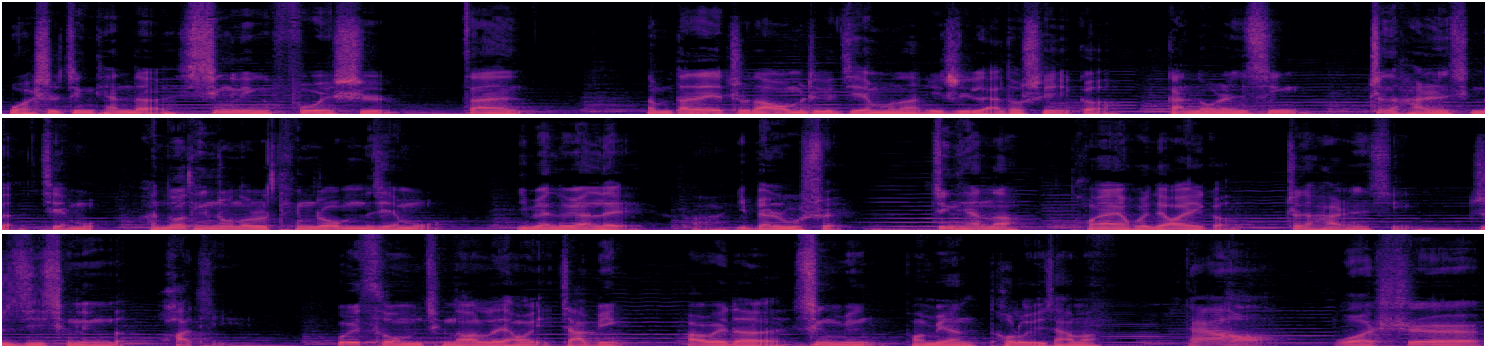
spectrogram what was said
我是今天的心灵抚慰师赞恩。那么大家也知道，我们这个节目呢，一直以来都是一个感动人心、震撼人心的节目。很多听众都是听着我们的节目，一边流眼泪啊，一边入睡。今天呢，同样也会聊一个震撼人心、直击心灵的话题。为此，我们请到了两位嘉宾，二位的姓名方便透露一下吗？大家好，我是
